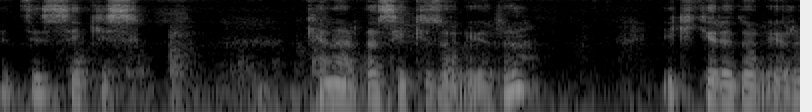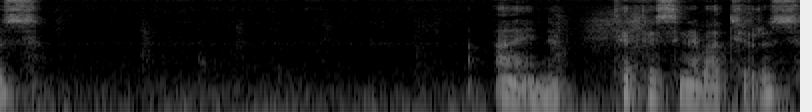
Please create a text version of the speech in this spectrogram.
7, 8. Kenarda 8 oluyordu. İki kere doluyoruz. Aynı. Tepesine batıyoruz.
